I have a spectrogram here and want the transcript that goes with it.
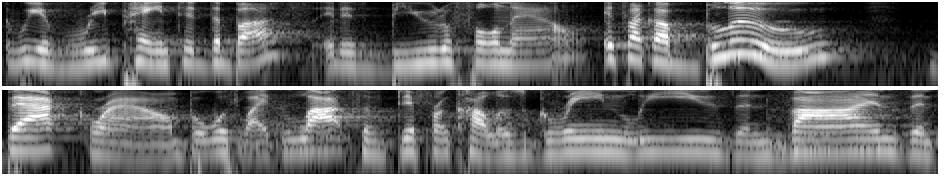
We have repainted the bus. It is beautiful now. It's like a blue background, but with like lots of different colors green leaves and vines and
